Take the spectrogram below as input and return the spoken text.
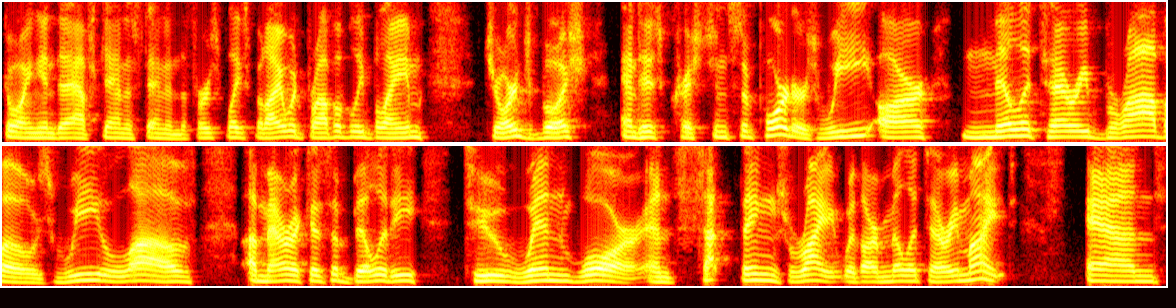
going into Afghanistan in the first place. But I would probably blame George Bush and his Christian supporters. We are military bravos. We love America's ability to win war and set things right with our military might. And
